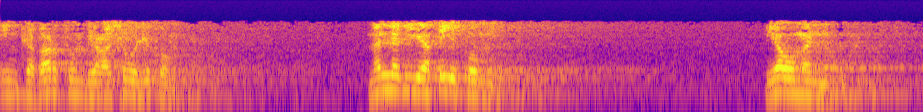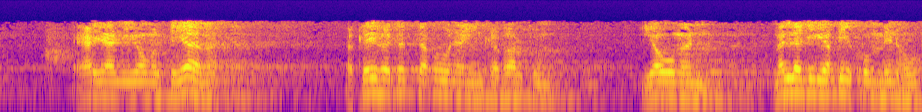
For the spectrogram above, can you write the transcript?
إن كفرتم برسولكم؟ ما الذي يقيكم يوما يعني يوم القيامة. فكيف تتقون إن كفرتم يوما؟ ما الذي يقيكم منه؟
